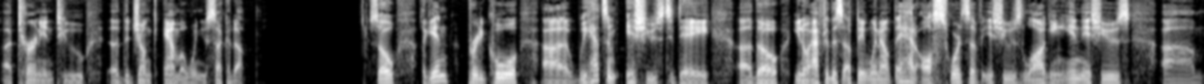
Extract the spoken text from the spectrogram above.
uh, turn into uh, the junk ammo when you suck it up. So again, pretty cool. Uh, we had some issues today, uh, though. You know, after this update went out, they had all sorts of issues, logging in issues, um,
